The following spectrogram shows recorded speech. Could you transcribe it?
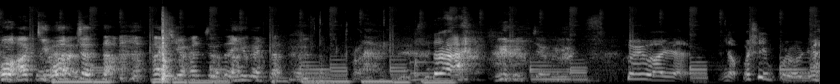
もう秋終わっちゃった秋終わっちゃった池崎さん冬行っちゃう冬はねやっぱシンプルにうえ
